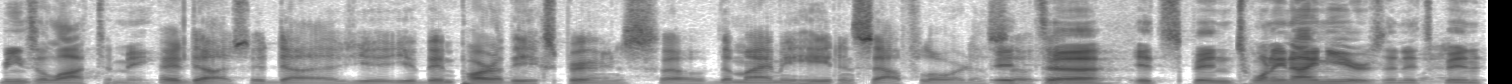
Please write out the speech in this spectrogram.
means a lot to me. It does. It does. You you've been part of the experience of the Miami Heat in South Florida. So It uh, it's been 29 years and it's been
